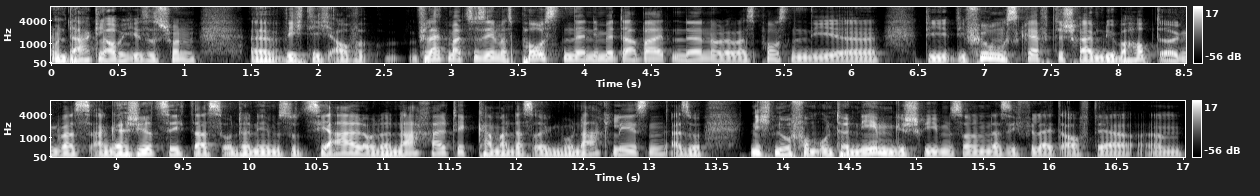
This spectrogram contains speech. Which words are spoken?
Und da, glaube ich, ist es schon äh, wichtig, auch vielleicht mal zu sehen, was posten denn die Mitarbeitenden oder was posten die, äh, die, die Führungskräfte, schreiben die überhaupt irgendwas, engagiert sich das Unternehmen sozial oder nachhaltig, kann man das irgendwo nachlesen? Also nicht nur vom Unternehmen geschrieben, sondern dass ich vielleicht auf der, ähm,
